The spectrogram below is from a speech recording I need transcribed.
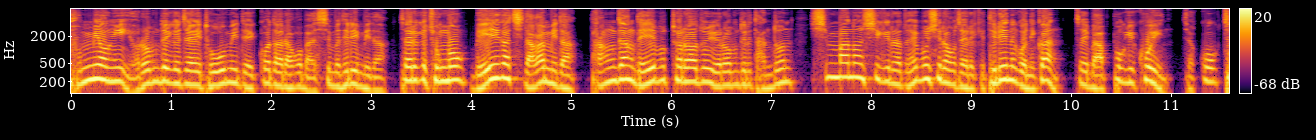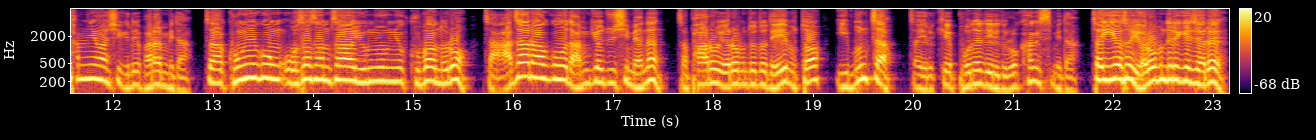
분명히 여러분들 계좌에 도움이 될 거다라고 말씀을 드립니다. 자 이렇게 종목 매일같이 나갑니다. 당장 내일부터라도 여러분들이 단돈 10만 원씩이라도 해보시라고 자 이렇게 드리는 거니까 자 이 맛보기 코인 자 꼭 참여하시기를 바랍니다. 자 010-5434-6669번으로 자 아자라고 남겨주시면은 자 바로 여러분들도 내일부터 이 문자 자 이렇게 보내드리도록 하겠습니다. 자 이어서 여러분들의 계좌를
